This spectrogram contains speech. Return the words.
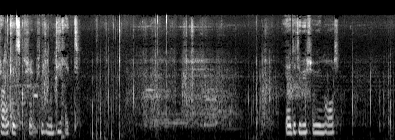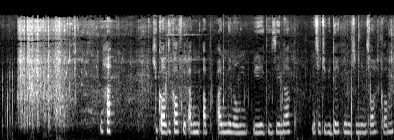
Danke, jetzt schreibe ich nicht mehr direkt. Ja, der Typ ist mit mir raus. Ha. Ich habe gerade die Kaufgeld ab, ab, angenommen, wie ihr gesehen habt. Und ist der Typ direkt mit zu mir ins Haus gekommen.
